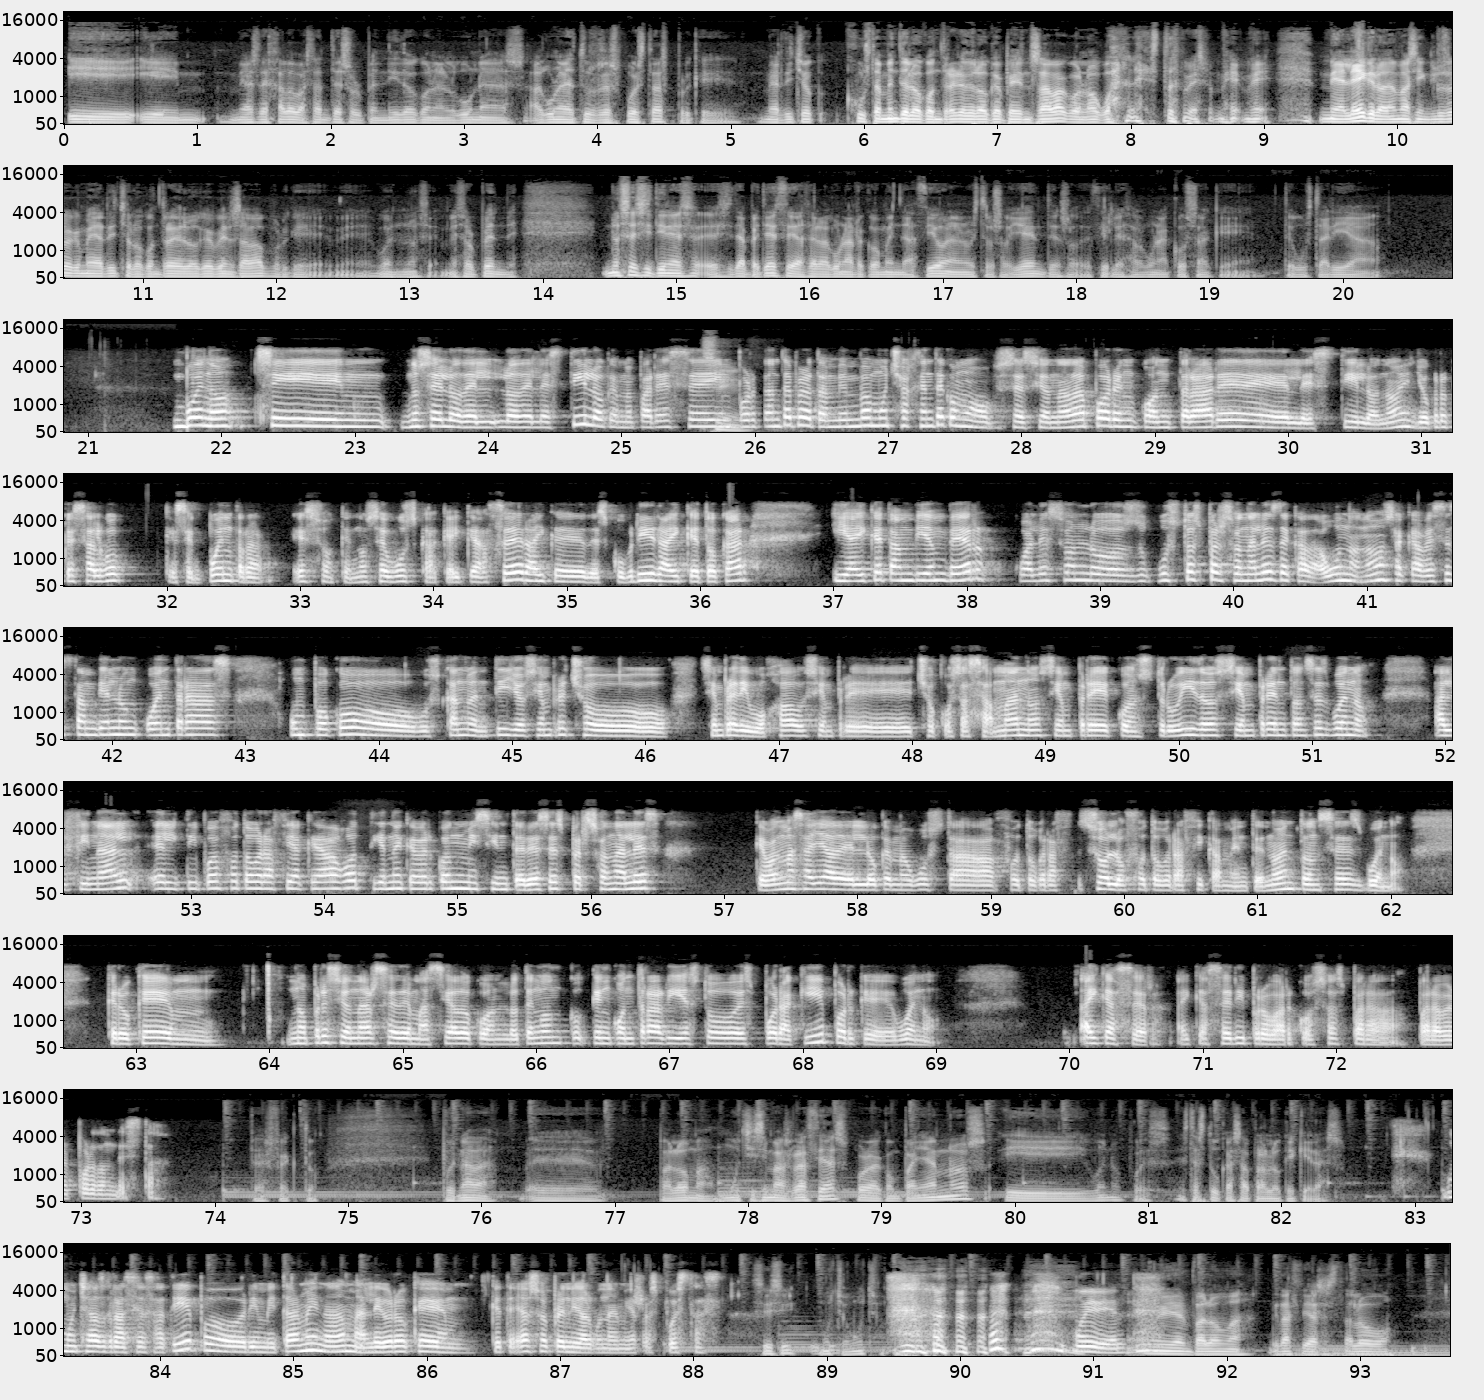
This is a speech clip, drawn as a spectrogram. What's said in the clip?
y, me has dejado bastante sorprendido con algunas, algunas de tus respuestas porque me has dicho justamente lo contrario de lo que pensaba, con lo cual esto me, me, me alegro además incluso que me hayas dicho lo contrario de lo que pensaba porque, bueno, no sé, me sorprende. No sé si tienes, eh, si te apetece hacer alguna recomendación a nuestros oyentes o decirles alguna cosa que te gustaría bueno, sí, no sé, lo del, lo del estilo que me parece importante, pero también veo mucha gente como obsesionada por encontrar el estilo, ¿no? Y yo creo que es algo que se encuentra, eso, que no se busca, que hay que hacer, hay que descubrir, hay que tocar. y hay que también ver cuáles son los gustos personales de cada uno, ¿no? O sea, que a veces también lo encuentras un poco buscando en ti. Yo siempre he hecho, siempre he dibujado, siempre he hecho cosas a mano, siempre he construido, siempre. Entonces, bueno, al final el tipo de fotografía que hago tiene que ver con mis intereses personales que van más allá de lo que me gusta solo fotográficamente, ¿no? Entonces, bueno, creo que mm, no presionarse demasiado con lo tengo que encontrar y esto es por aquí, porque, bueno, hay que hacer, hay que hacer y probar cosas para, ver por dónde está. Perfecto. Pues nada, eh, Paloma, muchísimas gracias por acompañarnos y bueno, pues esta es tu casa para lo que quieras. Muchas gracias a ti por invitarme y nada, me alegro que, te haya sorprendido alguna de mis respuestas. Sí, sí, mucho, mucho. Muy bien. Muy bien, Paloma. Gracias, hasta luego.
